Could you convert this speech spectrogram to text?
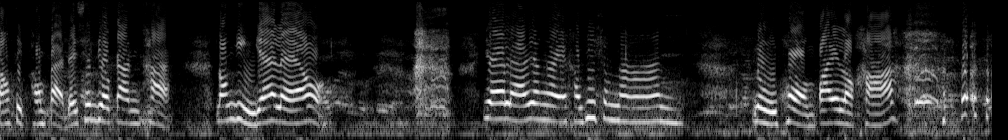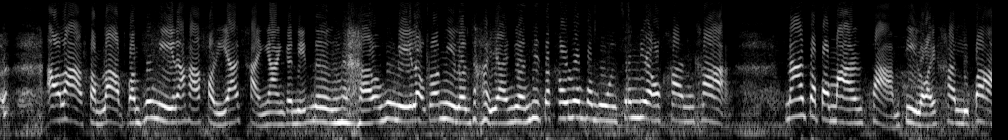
ลังสิตคลองแปดได้เช่นเดียวกันค่ะ น้องหญิงแย่แล้ว แย่แล้วยังไงคะพี่ชำนาญ หนูผอมไปเหรอคะ เอาล่ะสำหรับวันพรุ่งนี้นะคะ ขออนุญาตขายงานกันนิดนึงนะคะวันพรุ่งนี้เราก็มีรถจักรยานยนต์ที่จะเข้าร่วมประมูลเช่นเดียวกันค่ะ น่าจะประมาณ 3-400 คันหรือเปล่า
